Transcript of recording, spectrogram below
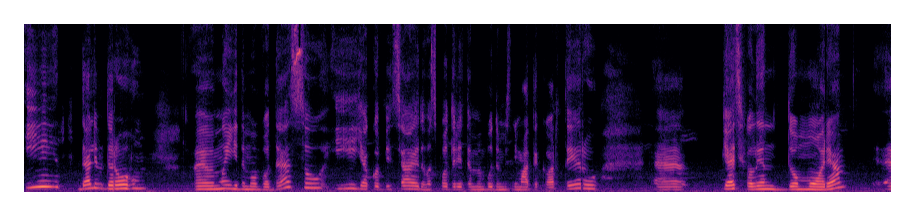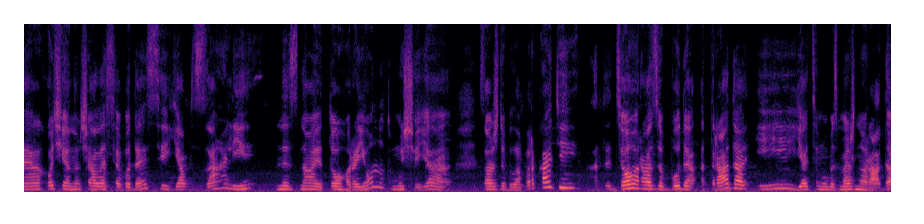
І далі в дорогу. Е, Ми їдемо в Одесу, і як обіцяють господарі, де ми будемо знімати квартиру 5 хвилин до моря. Е, Хоч я навчалася в Одесі, я взагалі не знаю того району, тому що я завжди була в Аркадії, а цього разу буде Атрада, і я цьому безмежно рада.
